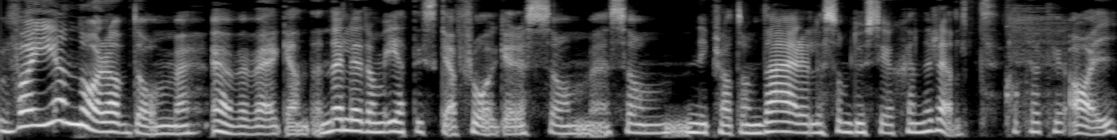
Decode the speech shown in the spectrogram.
Vad är några av de överväganden eller de etiska frågor som, som ni pratar om där eller som du ser generellt kopplat till AI?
